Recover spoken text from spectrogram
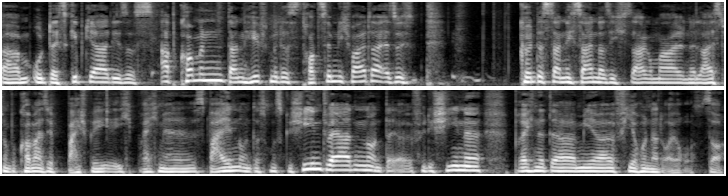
ähm, und es gibt ja dieses Abkommen, dann hilft mir das trotzdem nicht weiter. Also könnte es dann nicht sein, dass ich sage mal eine Leistung bekomme. Also Beispiel, ich breche mir das Bein und das muss geschient werden und äh, für die Schiene berechnet er mir 400 Euro. So.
